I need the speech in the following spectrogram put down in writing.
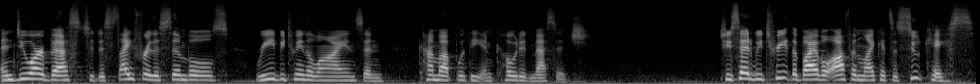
and do our best to decipher the symbols, read between the lines, and come up with the encoded message. She said, We treat the Bible often like it's a suitcase,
